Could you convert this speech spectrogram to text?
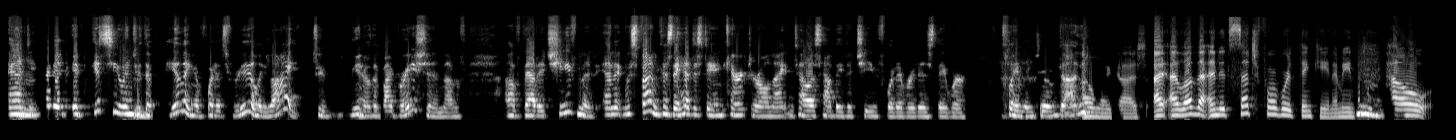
and mm-hmm. it, it gets you into the feeling of what it's really like to you know the vibration of of that achievement. And it was fun because they had to stay in character all night and tell us how they'd achieved whatever it is they were claiming to have done. Oh my gosh. I, I love that. And it's such forward thinking. I mean mm-hmm. how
